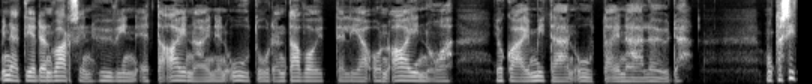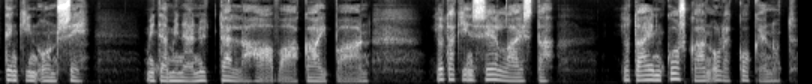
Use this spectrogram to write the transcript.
Minä tiedän varsin hyvin, että ainainen uutuuden tavoittelija on ainoa, joka ei mitään uutta enää löydä. Mutta sittenkin on se, mitä minä nyt tällä haavaa kaipaan. Jotakin sellaista, jota en koskaan ole kokenut.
